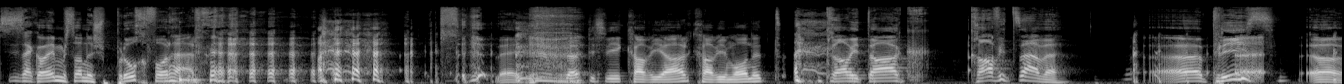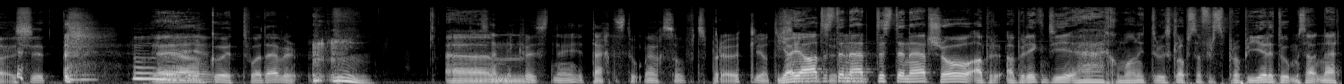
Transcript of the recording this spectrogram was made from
Sie sagen auch immer so einen Spruch vorher. Nein. So etwas wie Kaviar, Kavi-Monat. Kaffee Tag, Kaffee zusammen. Äh, Preis. Oh, shit. ja, ja, gut, whatever. Das habe ich nicht gewusst, nein. Ich dachte, das tut man einfach so auf das Brötchen oder Ja, so. ja, das dann, eher- das dann eher schon, aber, aber irgendwie, äh, ich komme auch nicht raus. Ich glaube, so fürs Probieren tut man es halt nicht.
